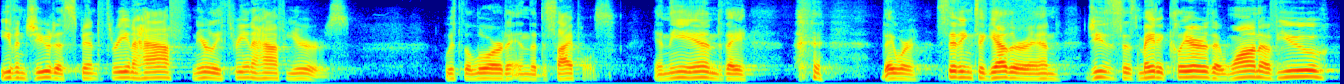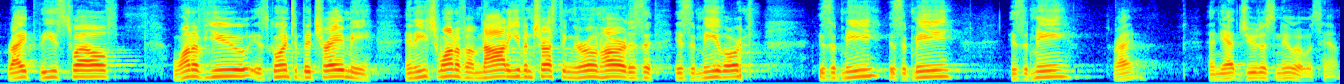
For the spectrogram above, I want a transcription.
even Judas spent three and a half, nearly three and a half years with the Lord and the disciples. In the end, they, they were sitting together, and Jesus has made it clear that one of you, right, these 12, one of you is going to betray me. And each one of them, not even trusting their own heart, is it, is it me, Lord? Is it me? Is it me? Is it me? Right? And yet Judas knew it was him.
